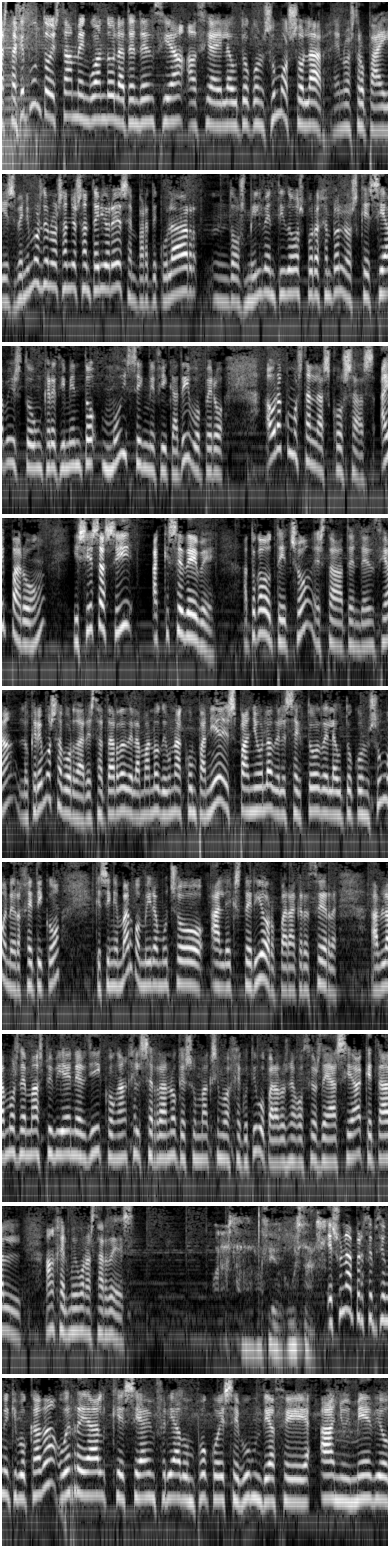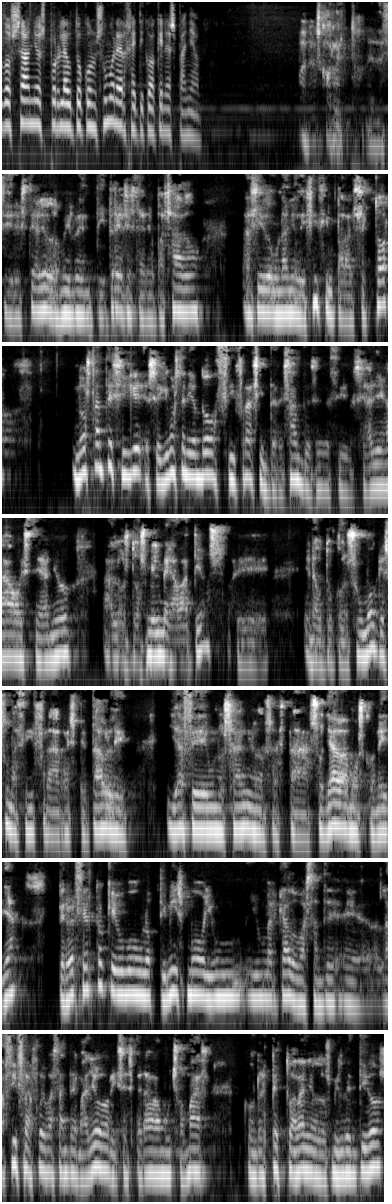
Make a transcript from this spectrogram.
¿Hasta qué punto está menguando la tendencia hacia el autoconsumo solar en nuestro país? Venimos de unos años anteriores, en particular 2022, por ejemplo, en los que se ha visto un crecimiento muy significativo. Pero ahora, ¿cómo están las cosas? ¿Hay parón? Y si es así, ¿a qué se debe? ¿Ha tocado techo esta tendencia? Lo queremos abordar esta tarde de la mano de una compañía española del sector del autoconsumo energético que, sin embargo, mira mucho al exterior para crecer. Hablamos de Más PV Energy con Ángel Serrano, que es su máximo ejecutivo para los negocios de Asia. ¿Qué tal, Ángel? Muy buenas tardes. Buenas tardes, Rocío. ¿Cómo estás? ¿Es una percepción equivocada o es real que se ha enfriado un poco ese boom de hace año y medio, dos años por el autoconsumo energético aquí en España? Es correcto. Es decir, este año 2023, este año pasado, ha sido un año difícil para el sector. No obstante, sigue, seguimos teniendo cifras interesantes. Es decir, se ha llegado este año a los 2.000 megavatios eh, en autoconsumo, que es una cifra respetable y hace unos años hasta soñábamos con ella. Pero es cierto que hubo un optimismo y un, y un mercado bastante. Eh, la cifra fue bastante mayor y se esperaba mucho más con respecto al año 2022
